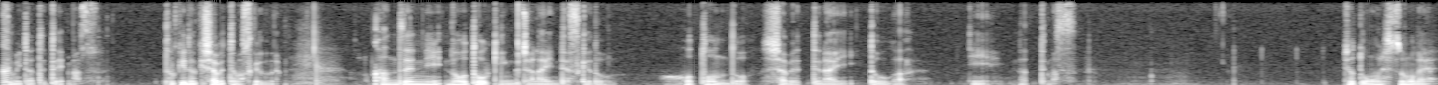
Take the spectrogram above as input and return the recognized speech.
組み立てています。時々喋ってますけどね。完全に no talking じゃないんですけどほとんど喋ってない動画になってます。ちょっと音質もね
